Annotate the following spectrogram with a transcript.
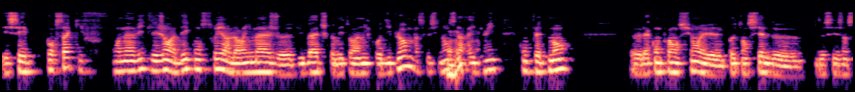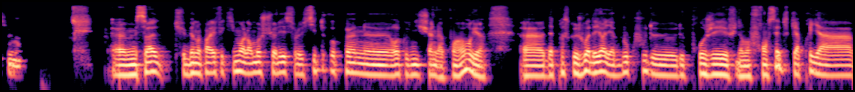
Et c'est pour ça qu'on invite les gens à déconstruire leur image euh, du badge comme étant un micro-diplôme, parce que sinon, ça mhm. réduit complètement la compréhension et le potentiel de, de ces instruments. Euh, vrai, tu fais bien en parler effectivement. Alors moi, je suis allé sur le site openrecognition.org. Euh, D'après ce que je vois, d'ailleurs, il y a beaucoup de, projets finalement français, parce qu'après, il y a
